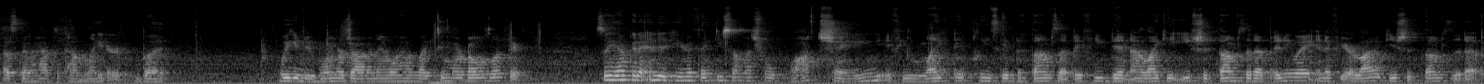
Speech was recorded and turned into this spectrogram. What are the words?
that's gonna have to come later. But we can do one more job and then we'll have like two more goals left here. So yeah, I'm gonna end it here. Thank you so much for watching. If you liked it, please give it a thumbs up. If you did not like it, you should thumbs it up anyway. And if you're alive, you should thumbs it up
